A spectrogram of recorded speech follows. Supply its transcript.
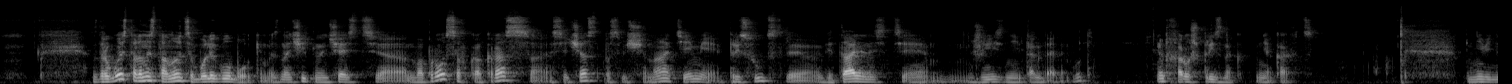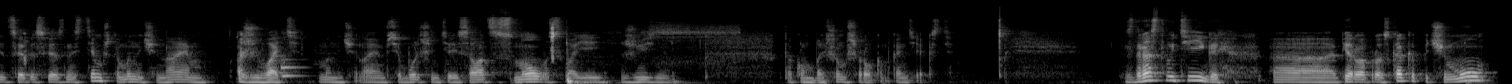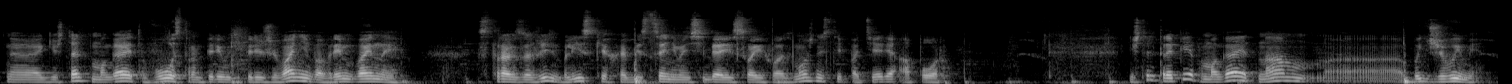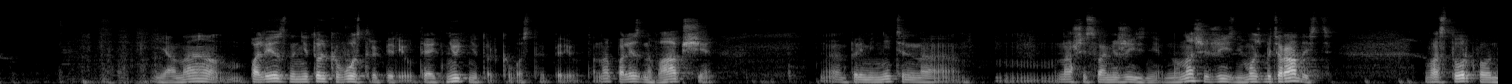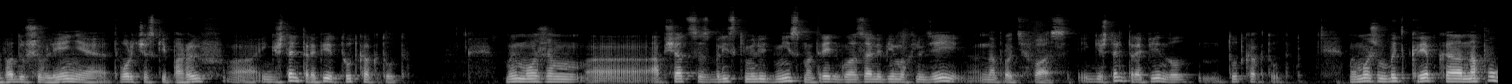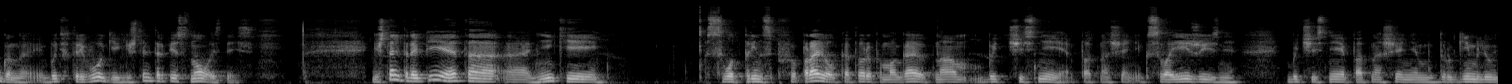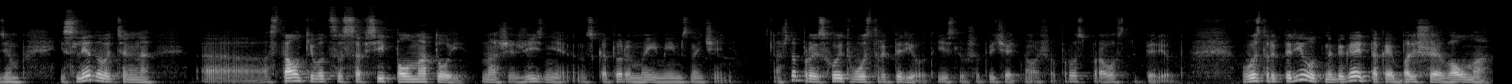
с другой стороны, становится более глубоким. И значительная часть э, вопросов как раз э, сейчас посвящена теме присутствия, витальности, жизни и так далее. Вот это хороший признак, мне кажется. Мне видится это связано с тем, что мы начинаем оживать, мы начинаем все больше интересоваться снова своей жизнью в таком большом широком контексте. Здравствуйте, Игорь. А, первый вопрос. Как и почему э, гештальт помогает в остром периоде переживаний во время войны? Страх за жизнь близких, обесценивание себя и своих возможностей, потеря опор. Гештальт-терапия помогает нам а, быть живыми. И она полезна не только в острый период, и отнюдь не только в острый период. Она полезна вообще э, применительно нашей с вами жизни. Но в нашей жизни может быть радость, восторг, воодушевление, творческий порыв. А, и гештальт-терапия тут как тут. Мы можем а, общаться с близкими людьми, смотреть в глаза любимых людей напротив вас. И гештальт-терапия ну, тут как тут. Мы можем быть крепко напуганы, быть в тревоге, и гештальт-терапия снова здесь. Гештальт-терапия – это а, некий свод принципов и правил, которые помогают нам быть честнее по отношению к своей жизни, быть честнее по отношению к другим людям и, следовательно, э, сталкиваться со всей полнотой нашей жизни, с которой мы имеем значение. А что происходит в острый период, если уж отвечать на ваш вопрос про острый период? В острый период набегает такая большая волна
